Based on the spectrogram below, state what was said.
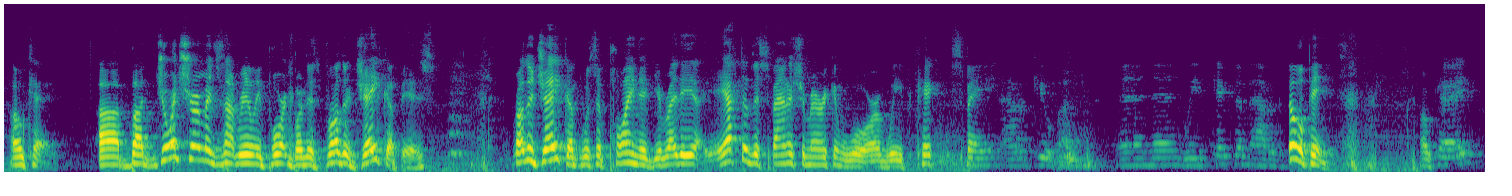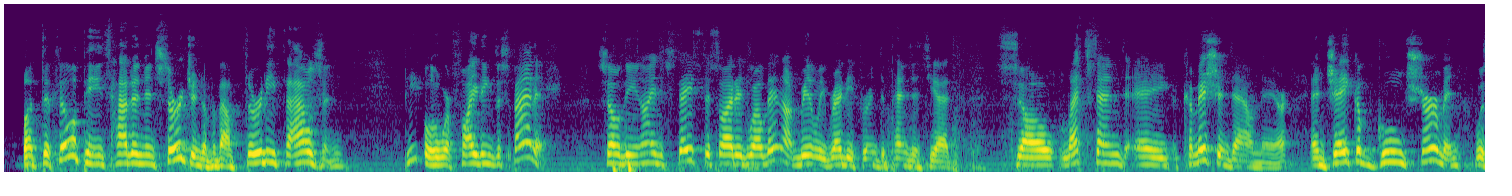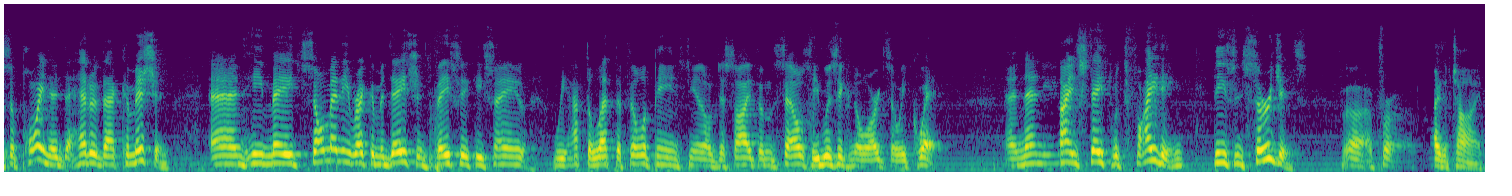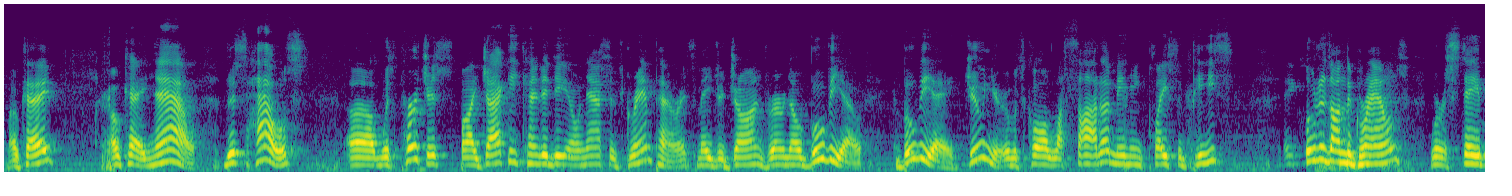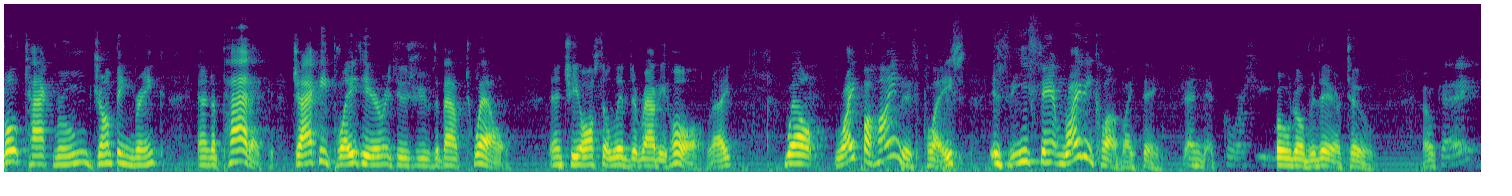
Okay. Uh, but George Sherman is not really important, but his brother Jacob is. Brother Jacob was appointed, you ready? After the Spanish American War, we've kicked Spain out of Cuba, and then we've kicked them out of the Philippines. Okay? But the Philippines had an insurgent of about 30,000 people who were fighting the Spanish. So the United States decided, well, they're not really ready for independence yet. So let's send a commission down there. And Jacob Gould Schurman was appointed the head of that commission. And he made so many recommendations, basically saying we have to let the Philippines, you know, decide for themselves. He was ignored, so he quit. And then the United States was fighting these insurgents uh, for quite a time. Okay, okay. Now this house uh, was purchased by Jackie Kennedy Onassis' grandparents, Major John Vernou Bouvier, Bouvier Jr. It was called Lasata, meaning place of peace. Included on the grounds were a stable, tack room, jumping rink, and a paddock. Jackie played here until she was about 12, and she also lived at Rowdy Hall, right? Well, right behind this place is the East Hampton Riding Club, I think, and of course she rode over there too. Okay,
